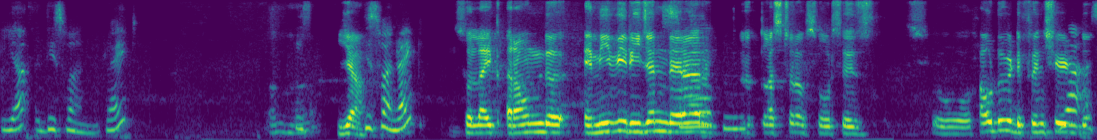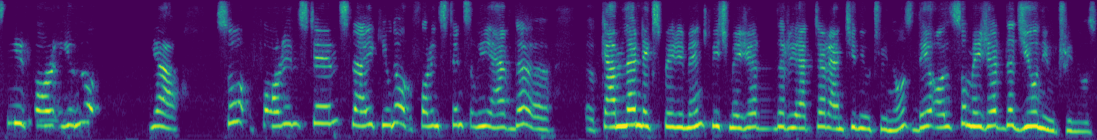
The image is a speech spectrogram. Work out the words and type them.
Yeah, this one, right? Uh-huh. Is Yeah. this one, right? So like around the MEV region, there So, are a cluster of sources. So how do we differentiate yeah those? see for you know yeah so for instance like you know for instance we have the uh, KamLAND experiment which measured the reactor antineutrinos they also measured the geoneutrinos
